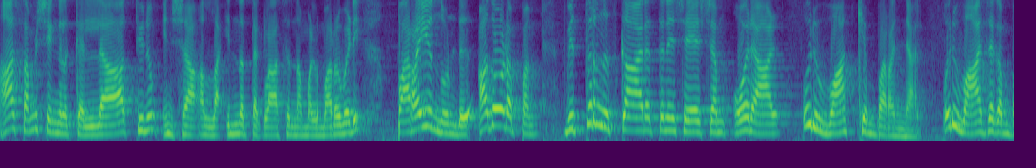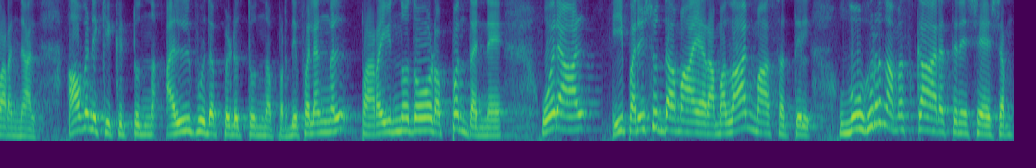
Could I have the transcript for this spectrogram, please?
ആ സംശയങ്ങൾക്ക് എല്ലാത്തിനും ഇൻഷാ അല്ല ഇന്നത്തെ ക്ലാസ്സിൽ നമ്മൾ മറുപടി പറയുന്നുണ്ട്. അതോടൊപ്പം വിത്ര നിസ്കാരത്തിന് ശേഷം ഒരാൾ ഒരു വാക്യം പറഞ്ഞാൽ ഒരു വാചകം പറഞ്ഞാൽ അവനിക്ക് കിട്ടുന്ന അത്ഭുതപ്പെടുത്തുന്ന പ്രതിഫലങ്ങൾ പറയുന്നതോടൊപ്പം തന്നെ ഒരാൾ ഈ പരിശുദ്ധമായ റമലാൻ മാസത്തിൽ ലുഹ്ർ നമസ്കാരത്തിന് ശേഷം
